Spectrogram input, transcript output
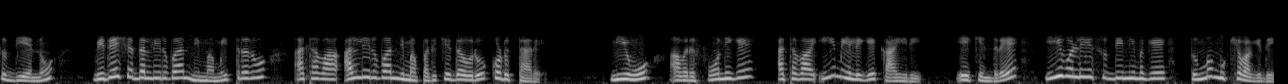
ಸುದ್ದಿಯನ್ನು ವಿದೇಶದಲ್ಲಿರುವ ನಿಮ್ಮ ಮಿತ್ರರು ಅಥವಾ ಅಲ್ಲಿರುವ ನಿಮ್ಮ ಪರಿಚಯದವರು ಕೊಡುತ್ತಾರೆ. ನೀವು ಅವರ ಫೋನಿಗೆ ಅಥವಾ ಇಮೇಲಿಗೆ ಕಾಯಿರಿ ಏಕೆಂದರೆ ಈ ಒಳ್ಳೆಯ ಸುದ್ದಿ ನಿಮಗೆ ತುಂಬ ಮುಖ್ಯವಾಗಿದೆ.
